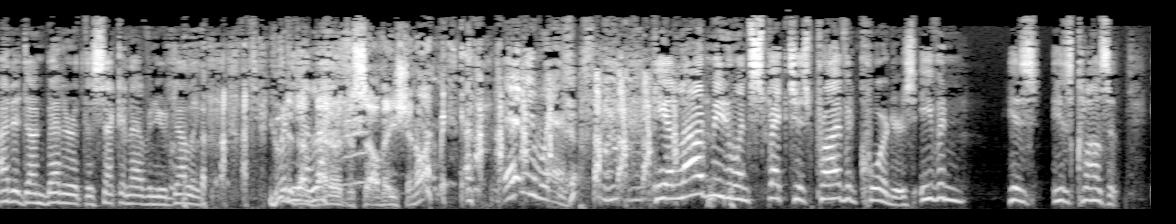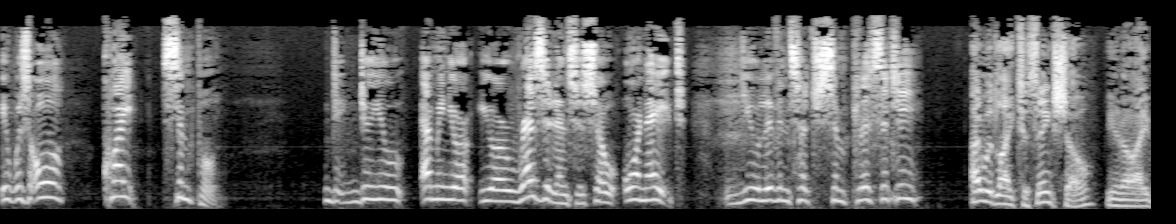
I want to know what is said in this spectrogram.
I'd have done better at the Second Avenue Deli. you would have done allo- better at the Salvation Army. anywhere. he allowed me to inspect his private quarters, even his his closet. It was all quite simple. Do, do you? I mean, your your residence is so ornate. Do you live in such simplicity? I would like to think so. You know, I,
